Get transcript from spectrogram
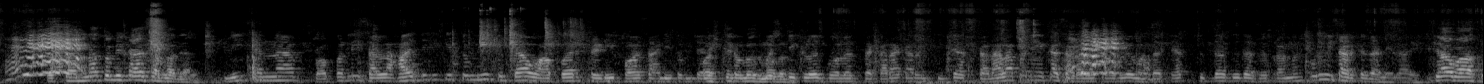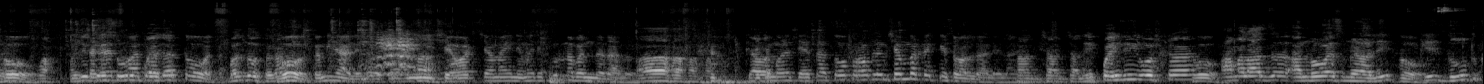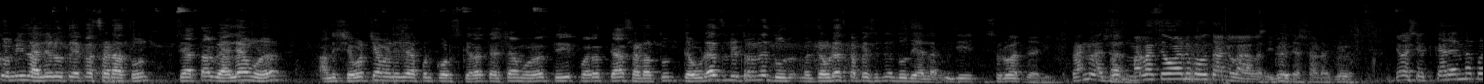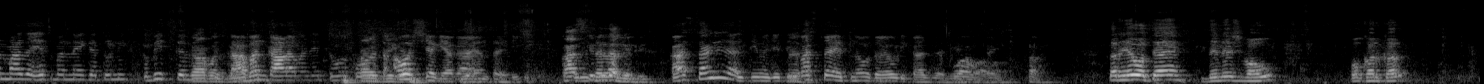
तर त्यांना तुम्ही काय सल्ला द्याल मी त्यांना प्रॉपरली सल्ला हाच दिली की तुम्ही सुद्धा वापर थ्रेडी फॉस आणि तुमच्या close bolus. मस्टी क्लोज बोलतचा करा कारण तिच्या सडाला पण एका सडाला प्रॉब्लेम होता त्यात सुद्धा दुधाचं प्रमाण पूर्वीसारखं झालेलं आहे क्या बात. हो. म्हणजे ते सगळ्यात सोडून महत्त्वाचा पहिलं तो होता बंद होतं का हो कमी झालेलं होतं हा. आणि शेवटच्या महिन्यामध्ये पूर्ण बंद झालं हा हा हा हा. क्या बात. त्याच्यामुळे त्याचा तो प्रॉब्लेम शंभर टक्के सॉल्व्ह झालेला आहे छान छान छान ही पहिली गोष्ट हो. आम्हाला आज अनुभवास मिळाली हो. की दूध कमी झालेलं होतं एका सडातून ते आता व्याल्यामुळं आणि शेवटच्या महिन्यात जे आपण कोर्स केला त्याच्यामुळं ती परत त्या सडातून तेवढ्याच लिटरने दूध म्हणजे तेवढ्याच कपॅसिटीने दूध यायला लागलं म्हणजे सुरुवात झाली चांगला दूध- मला तेव्हा अनुभव चांगला आला तिथे. त्या साडाचा. तेव्हा शेतकऱ्यांना पण माझं हेच म्हणणं आहे की तुम्ही कमीत गाभण कमी काळ. गाभण काळामध्ये तो कोर्स काळजी घ्या. अवश्य घ्या गायांसाठी कास किती तुमच्याला- झाली होती? कास चांगली झाली ती म्हणजे ती. बसता येत नव्हतं एवढी कास झाली वा, वा, वा. काही. चला. तर हे होते दिनेश भाऊ भोकरकर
